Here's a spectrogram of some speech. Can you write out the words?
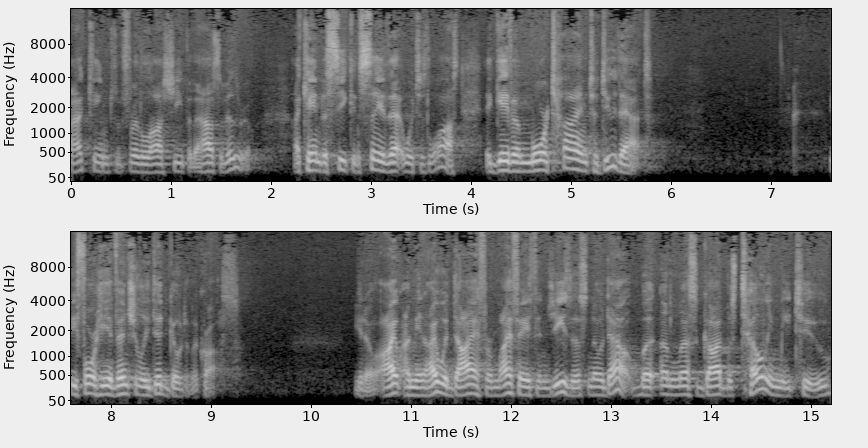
I came for the lost sheep of the house of Israel. I came to seek and save that which is lost. It gave him more time to do that before he eventually did go to the cross. You know, I, I mean, I would die for my faith in Jesus, no doubt, but unless God was telling me to,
